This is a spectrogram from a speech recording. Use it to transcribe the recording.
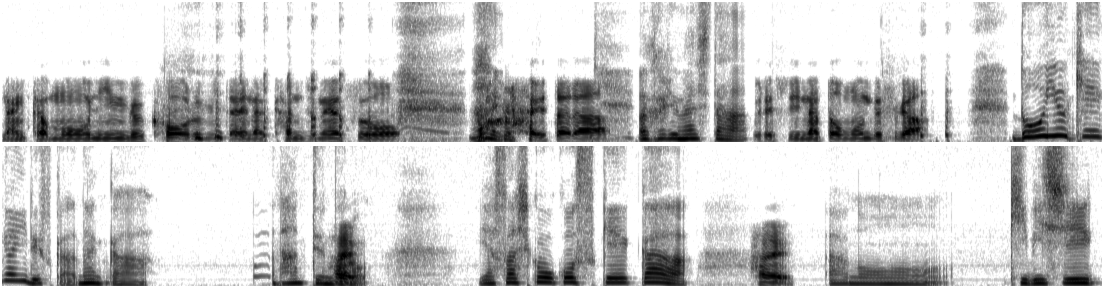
なんかモーニングコールみたいな感じのやつを もらえたらわかりました。嬉しいなと思うんですが、どういう系がいいですか？なんかなんて言うんだろう。は優しく起こす系かはい。あのー厳しい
